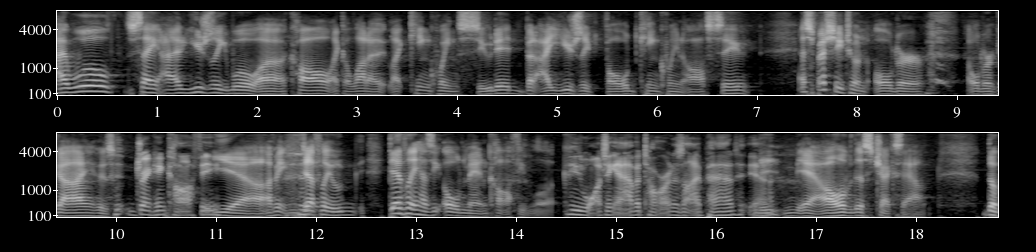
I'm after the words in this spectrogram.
I will say I usually will uh, call like a lot of like king queen suited, but I usually fold king queen offsuit, especially to an older older guy who's Drinking coffee. yeah. I mean definitely definitely has the old man coffee look. He's watching Avatar on his iPad. Yeah. Yeah, all of this checks out. the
